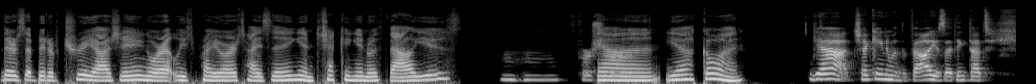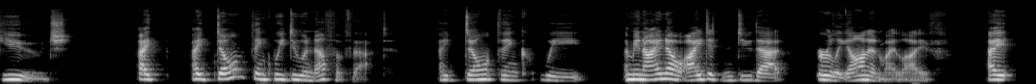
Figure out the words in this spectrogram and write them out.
there's a bit of triaging or at least prioritizing and checking in with values. Mm-hmm, for sure. And yeah, go on. yeah, checking in with the values. I think that's huge. I I don't think we do enough of that. I don't think we. I mean, I know I didn't do that early on in my life. I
